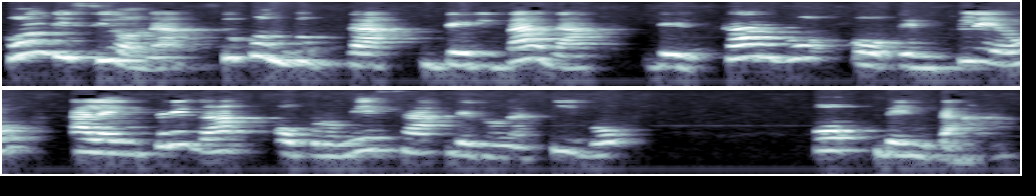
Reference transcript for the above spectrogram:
condiciona su conducta derivada del cargo o empleo a la entrega o promesa de donativo o ventaja.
